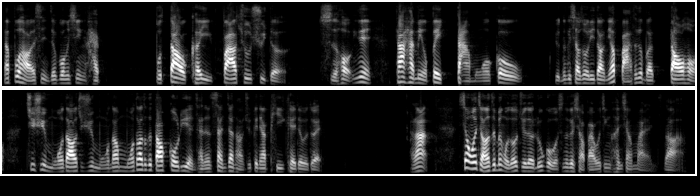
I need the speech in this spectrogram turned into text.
那不好意思，你这封信还不到可以发出去的时候，因为它还没有被打磨够有那个销售力道。你要把这个把刀吼继续磨刀，继续磨刀，磨到这个刀够利，你才能上战场去跟人家 PK，对不对？好啦，像我讲到这边，我都觉得如果我是那个小白，我已经很想买了，你知道吗？好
